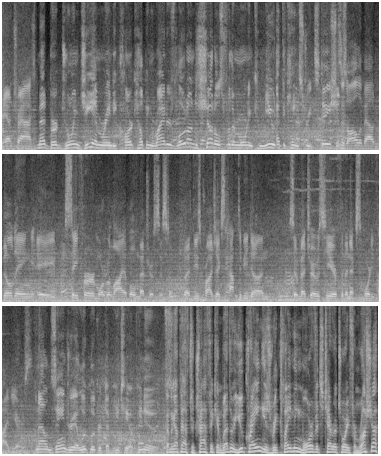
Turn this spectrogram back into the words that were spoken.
Amtrak. Smedberg joined GM Randy Clarke helping riders load onto shuttles for their morning commute at the King Street station. This is all about building a safer, more reliable metro system. But these projects have to be done, so Metro is here for the next 45 years. In Alexandria, Luke Lukert, WTOP News. Coming up after traffic and weather, Ukraine is reclaiming more of its territory from Russia,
